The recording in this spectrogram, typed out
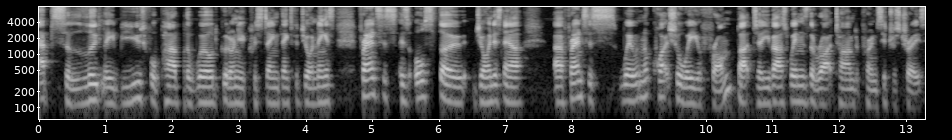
Absolutely beautiful part of the world. Good on you, Christine. Thanks for joining us. Francis has also joined us now. Uh, Francis, we're not quite sure where you're from, but uh, you've asked when's the right time to prune citrus trees.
